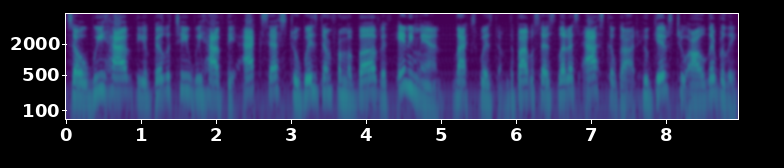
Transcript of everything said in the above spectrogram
So we have the ability, we have the access to wisdom from above. If any man lacks wisdom, the Bible says, let us ask of God, who gives to all liberally.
